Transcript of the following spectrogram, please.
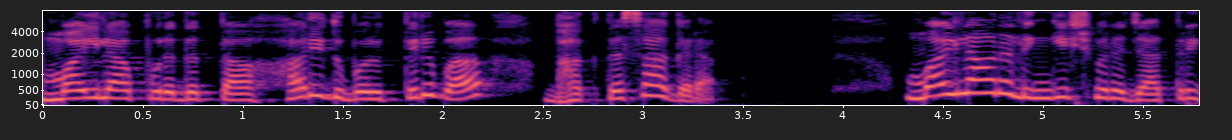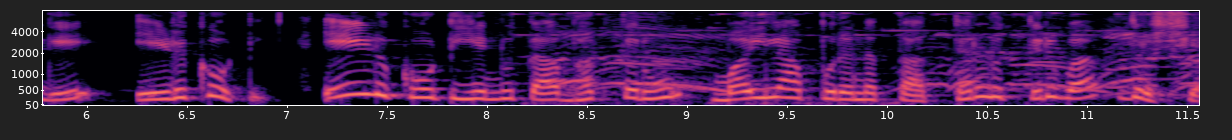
ಮೈಲಾಪುರದತ್ತ ಹರಿದು ಬರುತ್ತಿರುವ ಭಕ್ತ ಸಾಗರ. ಮೈಲಾರಲಿಂಗೇಶ್ವರ ಜಾತ್ರೆಗೆ ಏಳು ಕೋಟಿ. ಏಳು ಕೋಟಿ ಎನ್ನುತ್ತಾ ಭಕ್ತರು ಮೈಲಾಪುರನತ್ತ ತೆರಳುತ್ತಿರುವ ದೃಶ್ಯ.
